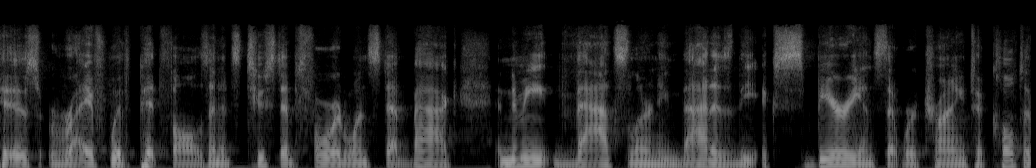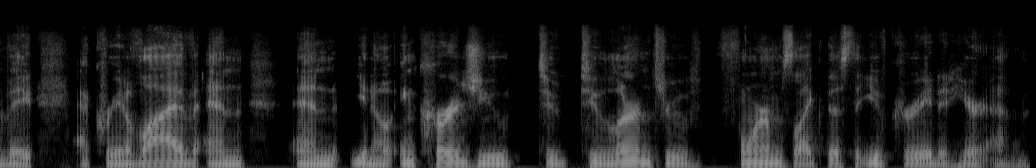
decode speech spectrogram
is rife with pitfalls and it's two steps forward one step back. And to me that's learning. That is the experience that we're trying to cultivate at CreativeLive and and you know encourage you to to learn through forms like this that you've created here adam.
